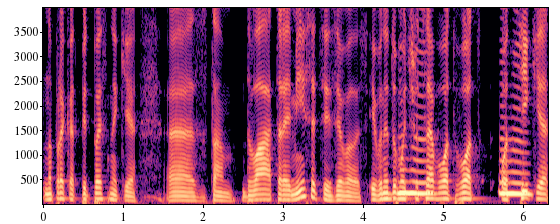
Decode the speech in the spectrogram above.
наприклад, підписники е, з там 2-3 місяці з'явились, і вони думають, що це от-от. От тільки,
